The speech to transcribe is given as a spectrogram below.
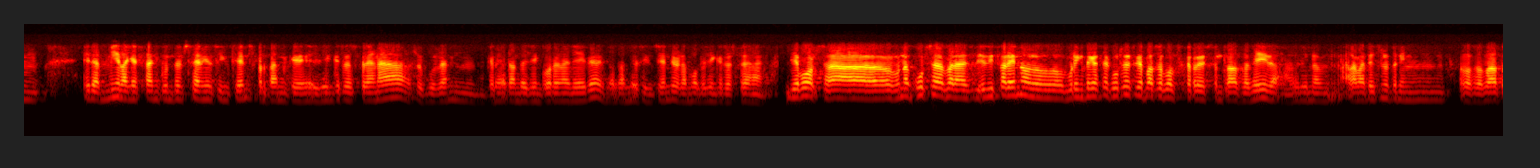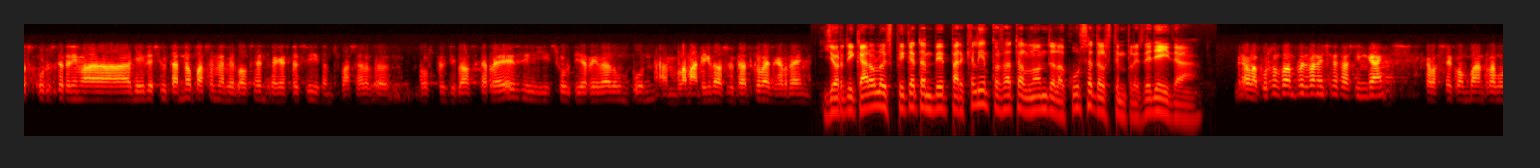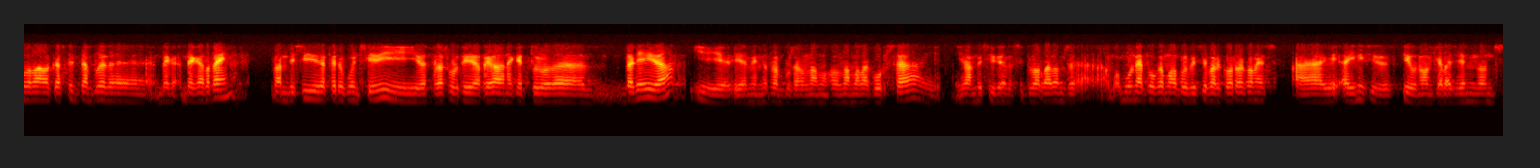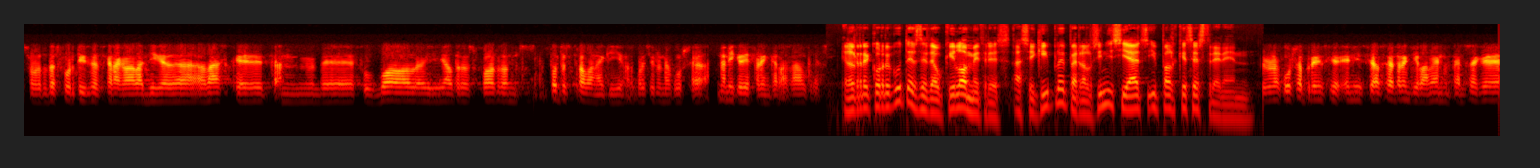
eren 1.000, aquest any contem 1.500, per tant que gent que s'estrena, suposem que no hi ha tanta gent corrent a Lleida, que tant de 500 hi haurà molta gent que s'estrena. Llavors, uh, una cursa diferent, el bonic d'aquesta cursa és que passa pels carrers centrals de Lleida. no, ara mateix no tenim, les altres curses que tenim a Lleida ciutat no passen bé pel centre, aquesta sí, doncs passa pels principals carrers i surt i arriba d'un punt emblemàtic de la ciutat com és Gardeny. Jordi Caro explica també per què li han posat el nom de la cursa dels templers de Lleida. La cursa dels va néixer fa 5 anys, que va ser quan van remodelar el castell temple de, de, de Gardeny, vam decidir de fer-ho coincidir i de fer la sortida d'arribada en aquest turó de, de Lleida i evidentment ens vam posar el nom, el nom a la cursa i, i vam decidir de situar-la doncs, en una època molt propícia per córrer com és a, a inicis d'estiu, no? en què la gent, doncs, sobretot esportistes que han acabat la lliga de bàsquet, tant de futbol i altres esports, doncs, tots es troben aquí, no? per això és una cursa una mica diferent que les altres. El recorregut és de 10 quilòmetres, assequible per als iniciats i pels que s'estrenen. És una cursa per iniciar-se tranquil·lament. Pensa que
